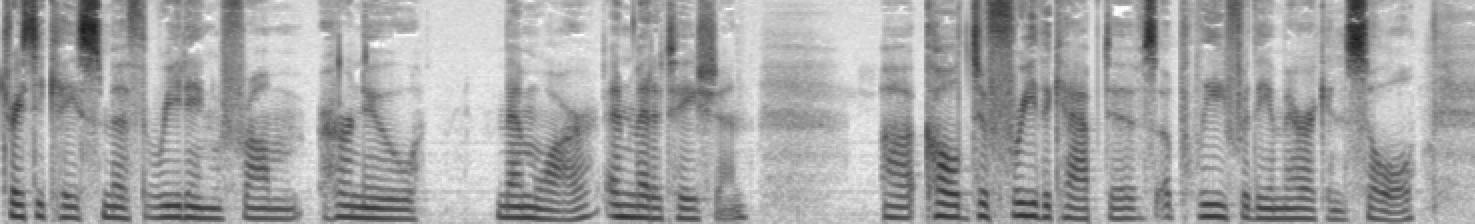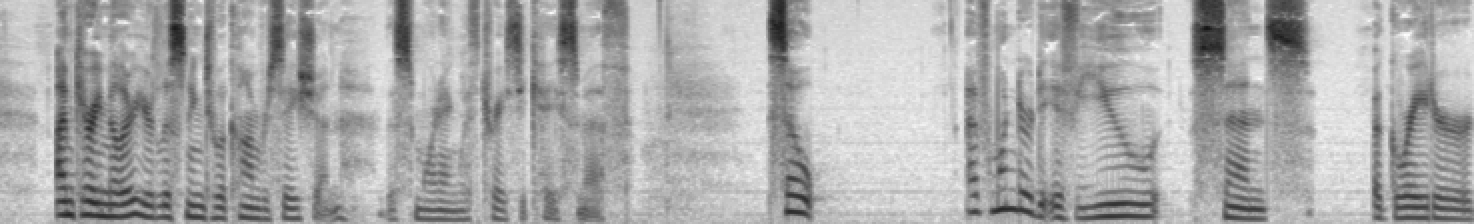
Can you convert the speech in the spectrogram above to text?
Tracy K. Smith reading from her new memoir and meditation uh, called To Free the Captives A Plea for the American Soul. I'm Kerri Miller. You're listening to a conversation this morning with Tracy K. Smith. So, I've wondered if you sense a greater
